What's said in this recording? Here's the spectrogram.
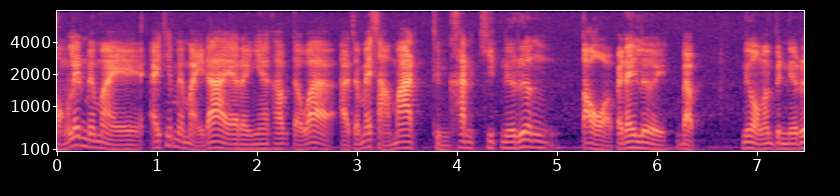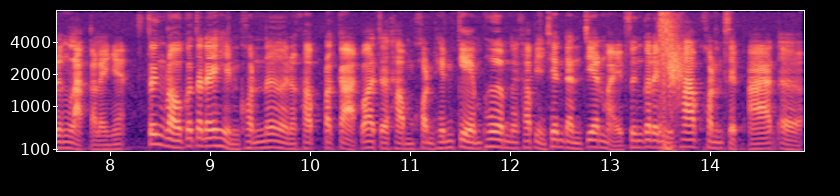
ของเล่นใหม่ๆ ไอเทมใหม่ๆ ได้อะไรเงี้ยครับ แต่ว่าอาจจะไม่สามารถถึงขั้นคิดเนื้อเรื่องต่อไปได้เลย แบบ นื้อออกมันเป็นเนื้อเรื่องหลักอะไรเงี้ย ซึ่งเราก็จะได้เห็นคอนเนอร์นะครับ ประกาศว่าจะทำคอนเทนต์เกมเพิ่มนะครับ อย่างเช่นดันเจียนใหม่ ซึ่งก็ได้มีภาพคอนเซปต์อาร์ตเอ่อ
